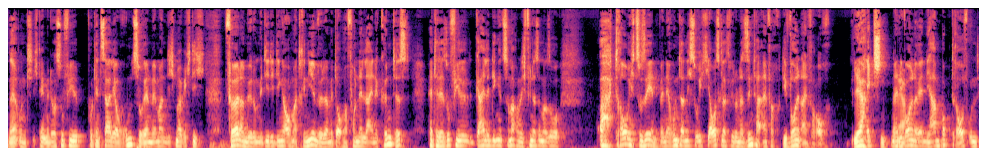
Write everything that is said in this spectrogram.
Ne? Und ich denke mir, du hast so viel Potenzial, ja auch rumzurennen, wenn man dich mal richtig fördern würde und mit dir die Dinge auch mal trainieren würde, damit du auch mal von der Leine könntest, hätte der so viel geile Dinge zu machen. Und ich finde das immer so ah, traurig zu sehen, wenn der Hund dann nicht so richtig ausgelassen wird. Und das sind halt einfach, die wollen einfach auch Ja. Action. Ne? Die Ja. wollen rennen, die haben Bock drauf und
